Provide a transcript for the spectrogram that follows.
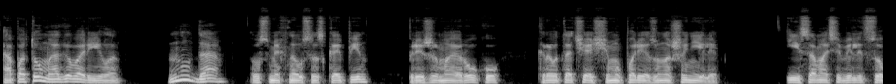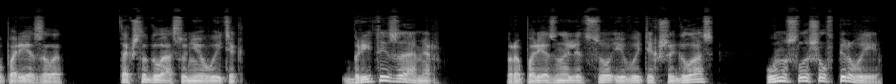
А потом и оговорила. «Ну да», — усмехнулся Скопин, прижимая руку к кровоточащему порезу на шинели. И сама себе лицо порезала, так что глаз у нее вытек. Бритый замер. Про порезанное лицо и вытекший глаз он услышал впервые.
